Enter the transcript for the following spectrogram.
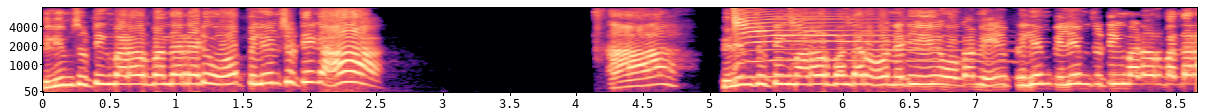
ಫಿಲಿಂ ಶೂಟಿಂಗ್ ಮಾಡೋರ್ ಬಂದಾರ ನಡಿ ಓ ಫಿಲಿಂ ಶೂಟಿಂಗ್? ಆ? ಆ ಫಿಲಿಂ ಶೂಟಿಂಗ್ ಮಾಡೋರ್ ಬಂದಾರ ಓ ನಡಿ ಹೋಗಮಿ ಫಿಲಿಂ ಫಿಲಿಂ ಶೂಟಿಂಗ್ ಮಾಡೋರ್ ಬಂದಾರ.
